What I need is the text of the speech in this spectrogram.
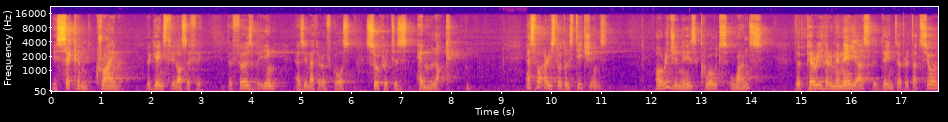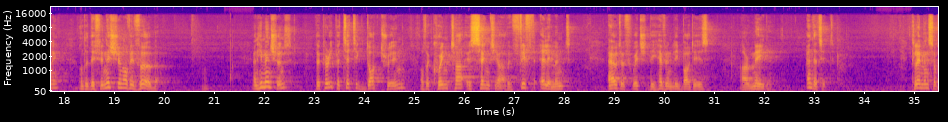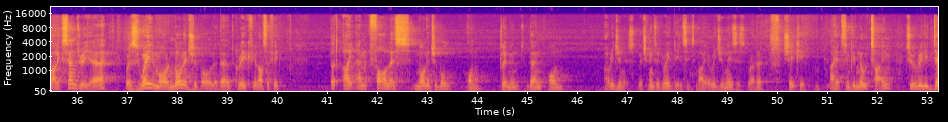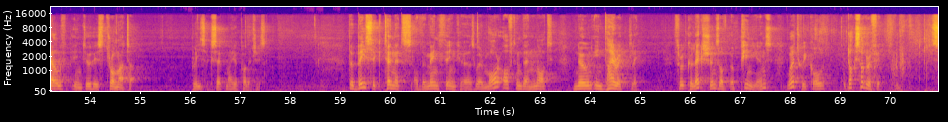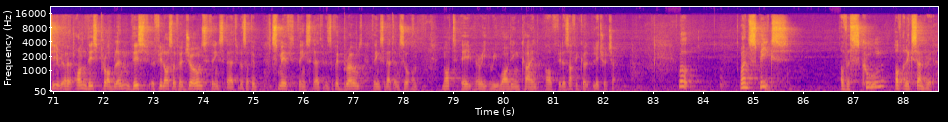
a second crime against philosophy, the first being, as a matter of course, Socrates' hemlock. As for Aristotle's teachings, Origenes quotes once the Perihermeneias, the De Interpretatione, on the definition of a verb. And he mentions the peripatetic doctrine of the quinta essentia, the fifth element out of which the heavenly bodies are made. And that's it. Clemens of Alexandria was way more knowledgeable about Greek philosophy, but I am far less knowledgeable on Clement than on Origenes, which means a great deal since my Origenes is rather shaky. I had simply no time to really delve into his Stromata. Please accept my apologies. The basic tenets of the main thinkers were more often than not known indirectly through collections of opinions, what we call doxography see, uh, on this problem, this philosopher Jones thinks that, philosopher Smith thinks that, philosopher Brown thinks that, and so on. Not a very rewarding kind of philosophical literature. Well, one speaks of the school of Alexandria.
